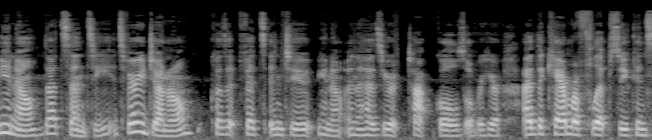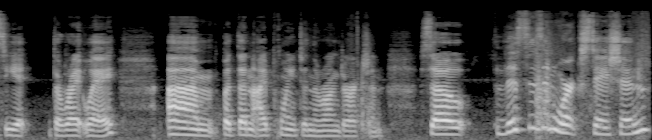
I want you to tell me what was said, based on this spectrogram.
you know that's Scentsy. It's very general because it fits into you know, and it has your top goals over here. I have the camera flipped so you can see it the right way, um, but then I point in the wrong direction. So this is in workstation.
